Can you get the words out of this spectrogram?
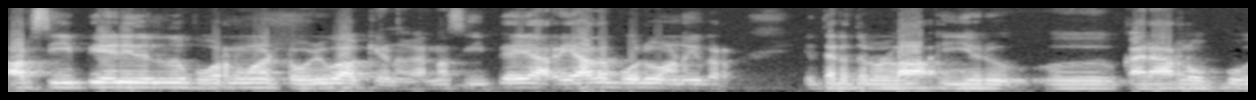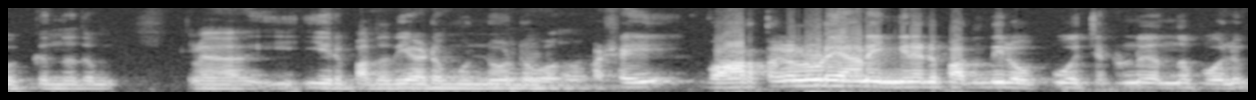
അവർ സി പി ഐനെ ഇതിൽ നിന്ന് പൂർണമായിട്ട് ഒഴിവാക്കിയാണ്. കാരണം സി പി ഐ അറിയാതെ പോലുമാണ് ഇവർ ഇത്തരത്തിലുള്ള ഈ ഒരു കരാറിൽ ഒപ്പുവെക്കുന്നതും ഈ- ഒരു പദ്ധതിയായിട്ട് മുന്നോട്ട് പോകുന്നു. പക്ഷേ ഈ വാർത്തകളിലൂടെയാണ് ഇങ്ങനെ ഒരു പദ്ധതിയിൽ ഒപ്പുവെച്ചിട്ടുണ്ട് എന്ന് പോലും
